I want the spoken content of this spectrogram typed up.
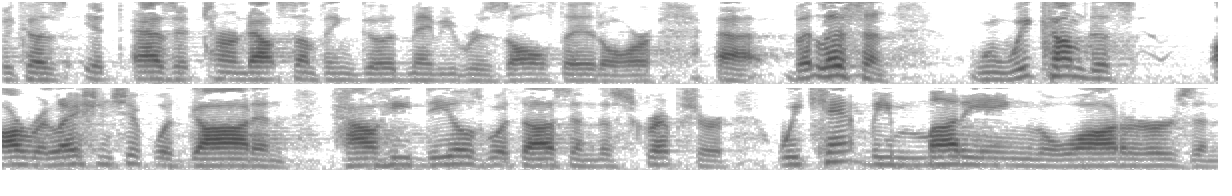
because it, as it turned out, something good maybe resulted. Or, uh, but listen, when we come to our relationship with God and how He deals with us in the Scripture, we can't be muddying the waters and,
